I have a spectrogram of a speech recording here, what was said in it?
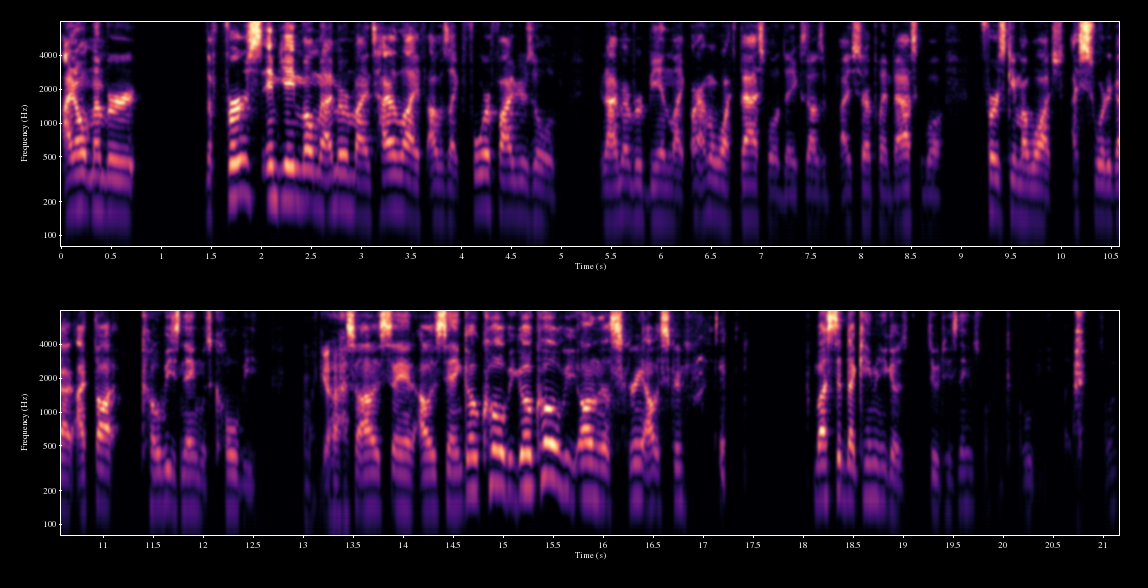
I don't remember the first NBA moment. I remember my entire life. I was like four or five years old, and I remember being like, "All right, I'm gonna watch basketball today," because I was I started playing basketball. First game I watched, I swear to God, I thought Kobe's name was Kobe. Oh my god. So I was saying, I was saying, "Go Kobe, go Kobe!" on the screen. I was screaming. my stepdad came in. He goes, "Dude, his name's fucking Kobe." Like, fuck.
